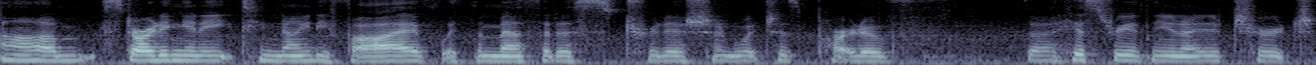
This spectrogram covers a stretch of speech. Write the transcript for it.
um, starting in 1895 with the Methodist tradition, which is part of the history of the United Church,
